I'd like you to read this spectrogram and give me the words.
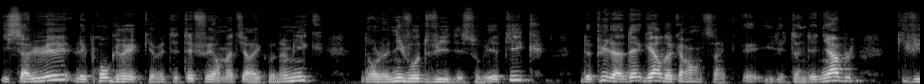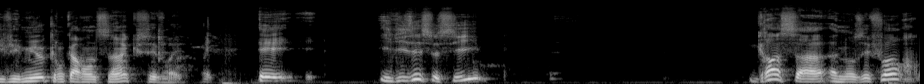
il saluait les progrès qui avaient été faits en matière économique dans le niveau de vie des soviétiques depuis la guerre de 45. Et il est indéniable qu'ils vivaient mieux qu'en 45, c'est vrai. Et il disait ceci, grâce à, nos efforts,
